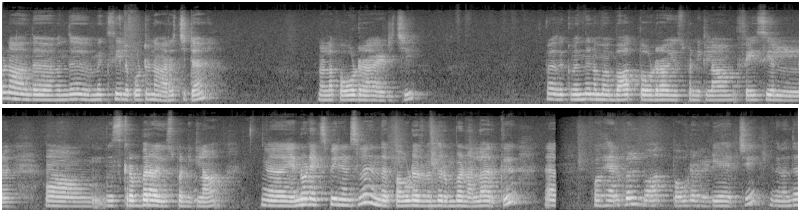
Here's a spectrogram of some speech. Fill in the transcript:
இப்போ நான் அதை வந்து மிக்சியில் போட்டு நான் அரைச்சிட்டேன். நல்லா பவுடராக ஆயிடுச்சு. இப்போ அதுக்கு வந்து நம்ம பாத் பவுடராக யூஸ் பண்ணிக்கலாம். ஃபேஷியல் ஸ்க்ரப்பராக யூஸ் பண்ணிக்கலாம். என்னோடய என்னோட எக்ஸ்பீரியன்ஸில் இந்த பவுடர் வந்து ரொம்ப நல்லா இருக்குது இப்போ ஹெர்பல் பாத் பவுடர் ரெடி ஆயிடுச்சு. இது வந்து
